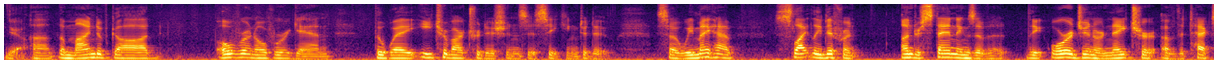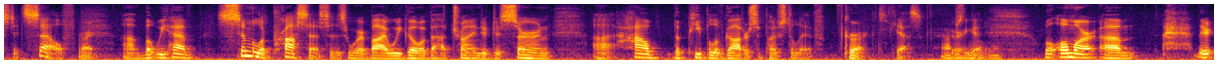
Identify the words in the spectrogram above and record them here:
Yeah. uh, the mind of God over and over again the way each of our traditions is seeking to do. So we may have slightly different understandings of the, the origin or nature of the text itself, Right. uh, but we have similar processes whereby we go about trying to discern uh, how the people of God are supposed to live. Correct. Yes, Absolutely. very good. Well, Omar, um, there,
